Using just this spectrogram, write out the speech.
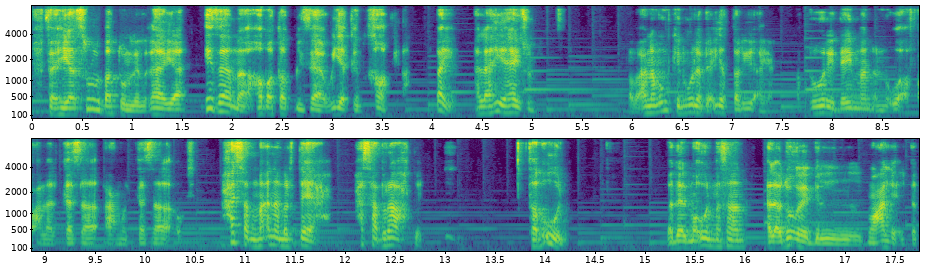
فهي صلبة للغاية إذا ما هبطت بزاوية خاطئة. طيب هلا هي هي جملة. طب أنا ممكن أقولها بأي طريقة يعني. ضروري دايما إنه أوقف على الكذا أعمل كذا حسب ما أنا مرتاح حسب راحتي. فبقول بدل ما أقول مثلا هلا دغري بالمعلق اللي بده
